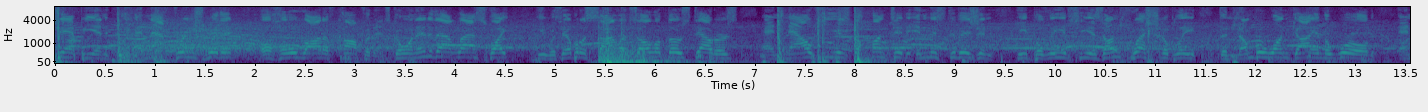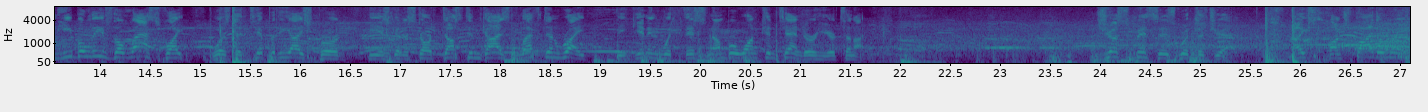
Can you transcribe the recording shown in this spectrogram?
champion, and that brings with it a whole lot of confidence. Going into that last fight, he was able to silence all of those doubters, and now he is the hunted in this division. He believes he is unquestionably the number one guy in the world, and he believes the last fight was the tip of the iceberg. He is going to start dusting guys left and right, beginning with this number one contender here tonight. Just misses with the jab. Nice punch by the ring.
